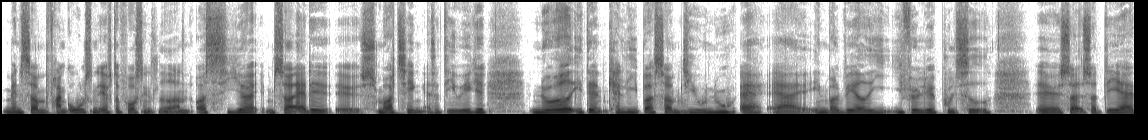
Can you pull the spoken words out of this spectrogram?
Men som Frank Olsen, efterforskningslederen, også siger, så er det øh, småting. Altså det er jo ikke noget i den kaliber, som de jo nu er, er involveret i, ifølge politiet. Øh, så, så det er,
